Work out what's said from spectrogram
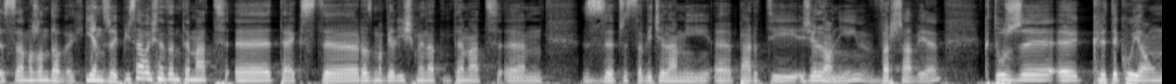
e, samorządowych. Jędrzej, pisałeś na ten temat e, tekst, rozmawialiśmy na ten temat z przedstawicielami partii Zieloni w Warszawie którzy krytykują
